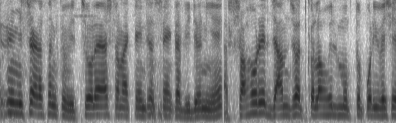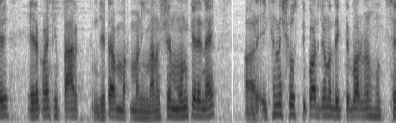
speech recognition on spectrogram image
ইজ মি মিস্টার হাসান কবি চলে আসলাম একটা ইন্টারেস্টিং একটা ভিডিও নিয়ে। শহরের যানজট কোলাহল মুক্ত পরিবেশে এরকম একটি পার্ক যেটা মানে মানুষের মন কেড়ে নেয়। আর এখানে স্বস্তি পাওয়ার জন্য দেখতে পারবেন হচ্ছে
